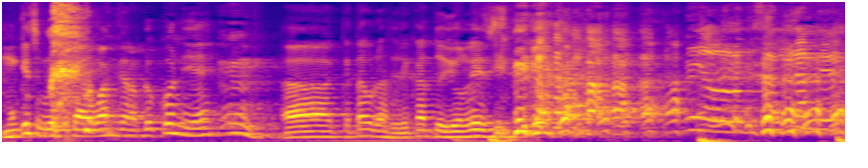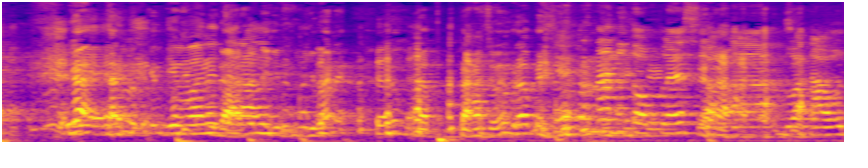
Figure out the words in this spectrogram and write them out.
mungkin sebelum kita wawancara dukun ya, eh, kita udah dirikan tuyulnya sih. Ini kalau lu bisa lihat ya. Enggak, kan lu Gimana caranya? nih, Gimana? Lu berapa- tangan cuma berapa ya? Saya pernah di toples selama 2 tahun.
